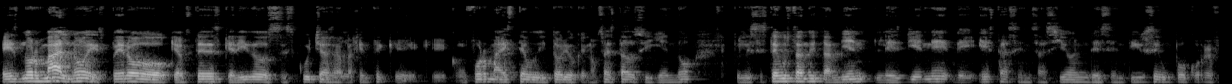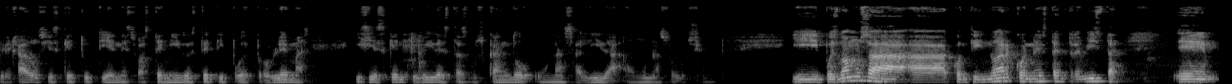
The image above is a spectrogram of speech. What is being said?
es normal, ¿no? Espero que a ustedes, queridos escuchas, a la gente que, que conforma este auditorio que nos ha estado siguiendo, pues les esté gustando y también les llene de esta sensación de sentirse un poco reflejado si es que tú tienes o has tenido este tipo de problemas y si es que en tu vida estás buscando una salida o una solución. Y pues vamos a, continuar con esta entrevista. Eh,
